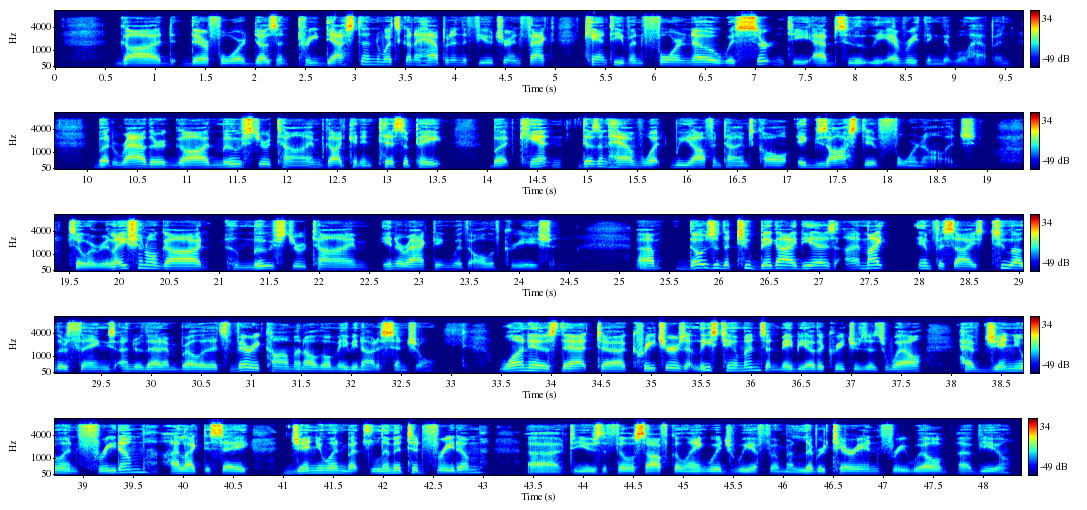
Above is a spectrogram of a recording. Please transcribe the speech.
God, therefore, doesn't predestine what's going to happen in the future. In fact, can't even foreknow with certainty absolutely everything that will happen. But rather, God moves through time. God can anticipate, but can't doesn't have what we oftentimes call exhaustive foreknowledge. So, a relational God who moves through time, interacting with all of creation. Um, those are the two big ideas. I might emphasize two other things under that umbrella that's very common, although maybe not essential. One is that uh, creatures, at least humans and maybe other creatures as well, have genuine freedom. I like to say genuine but limited freedom. Uh, to use the philosophical language, we affirm a libertarian free will uh, view.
